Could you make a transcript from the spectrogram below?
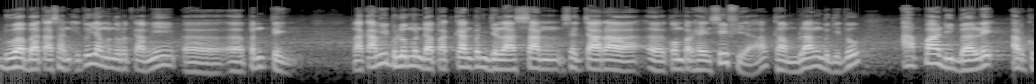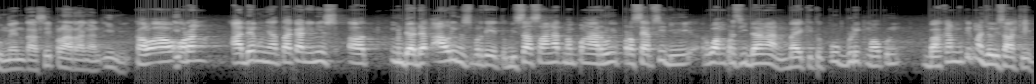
dua batasan itu yang menurut kami uh, uh, penting. Nah kami belum mendapatkan penjelasan secara uh, komprehensif ya, gamblang begitu, apa dibalik argumentasi pelarangan ini. Kalau orang ada yang menyatakan ini uh, mendadak alim seperti itu bisa sangat mempengaruhi persepsi di ruang persidangan baik itu publik maupun bahkan mungkin majelis hakim.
